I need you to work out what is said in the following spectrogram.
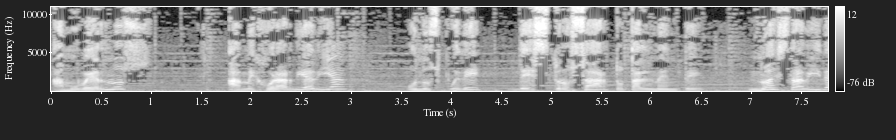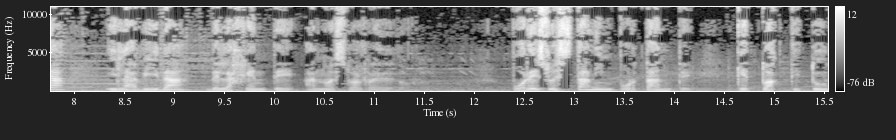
a movernos, a mejorar día a día, o nos puede destrozar totalmente nuestra vida y la vida de la gente a nuestro alrededor. Por eso es tan importante que tu actitud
